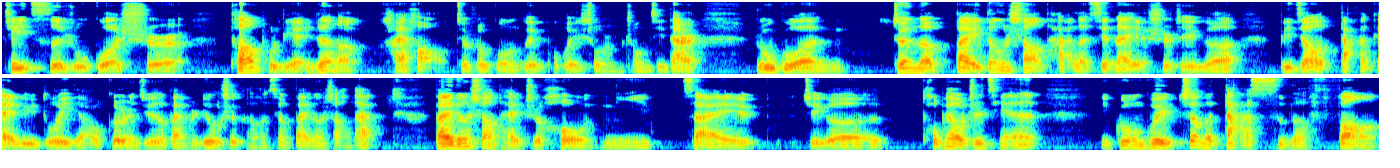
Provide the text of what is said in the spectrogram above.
这一次如果是特朗普连任了还好，就说郭文贵不会受什么冲击。但是如果真的拜登上台了，现在也是这个比较大概率多一点。我个人觉得百分之六十可能性拜登上台。拜登上台之后，你在这个投票之前，你郭文贵这么大肆的放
